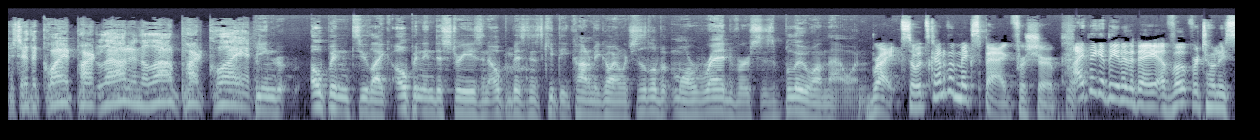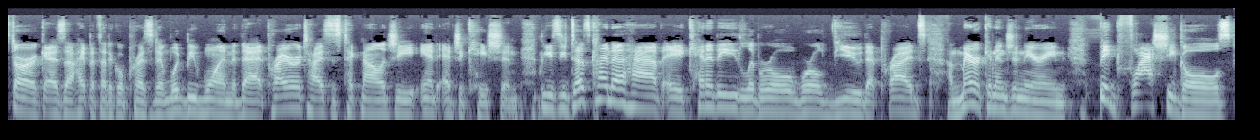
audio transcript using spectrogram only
I said the quiet part loud and the loud part quiet. being open to like open industries and open business keep the economy going, which is a little bit more red versus blue on that one. Right. So it's kind of a mixed bag for sure. I think at the end of the day, a vote for Tony Stark as a hypothetical president would be one that prioritizes technology and education because he does kind of have a Kennedy liberal worldview that prides American engineering, big flashy goals,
